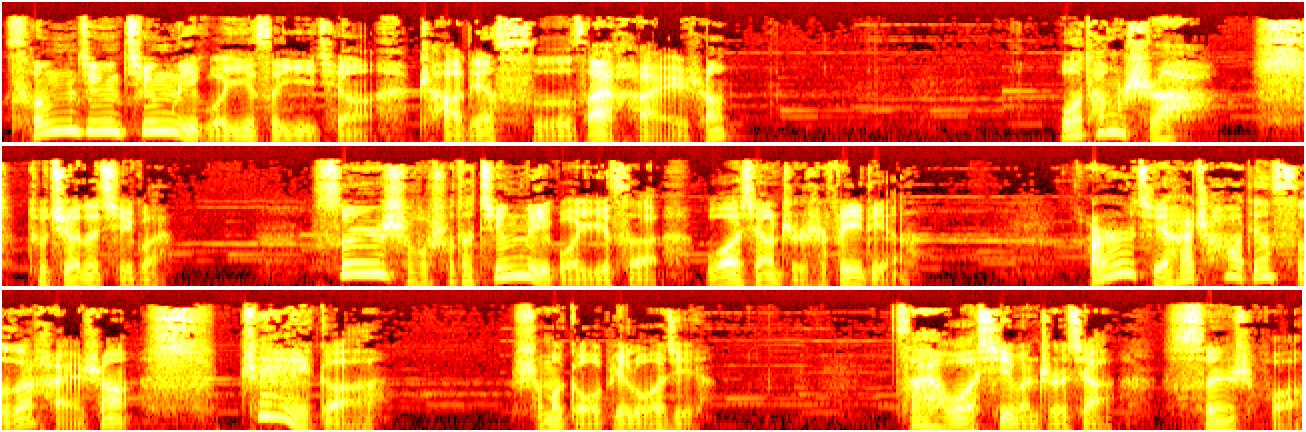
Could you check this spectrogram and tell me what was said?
曾经经历过一次疫情，差点死在海上。我当时啊，就觉得奇怪。孙师傅说他经历过一次，我想只是非典，而且还差点死在海上，这个什么狗屁逻辑？在我细问之下，孙师傅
